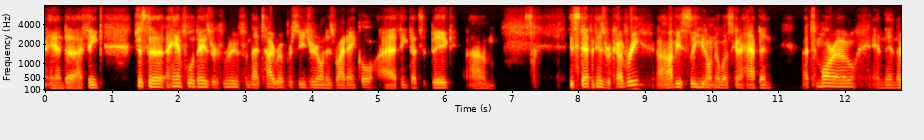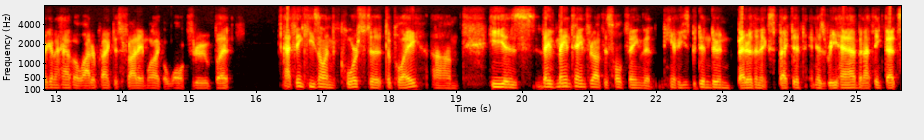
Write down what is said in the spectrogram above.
And uh, I think just a, a, handful of days removed from that tightrope procedure on his right ankle, I think that's a big um, step in his recovery. Uh, obviously, you don't know what's going to happen uh, tomorrow, and then they're going to have a lighter practice Friday, more like a walkthrough. But I think he's on course to to play. Um, he is. They've maintained throughout this whole thing that you know, he's been doing better than expected in his rehab, and I think that's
